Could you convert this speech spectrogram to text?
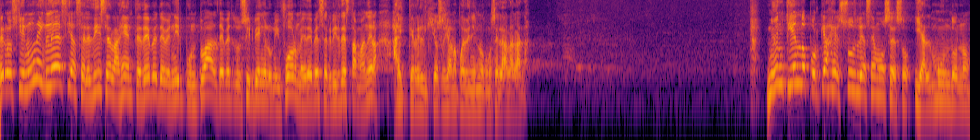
Pero si en una iglesia se le dice a la gente, debes de venir puntual, debes lucir bien el uniforme, debes servir de esta manera, ay, qué religioso, ya no puede venir como se le da la gana. No entiendo por qué a Jesús le hacemos eso y al mundo no.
